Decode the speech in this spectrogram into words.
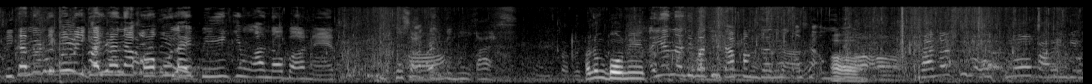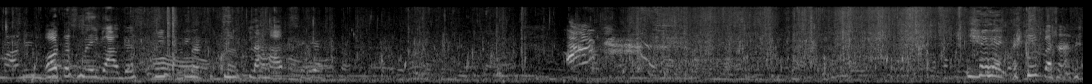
Tita, nun, di ba may ganyan ako kulay pink yung ano, bonnet? Sasuotin ko bukas. Anong bonnet? Ayan na, di ba tita, pang ganun ko sa ulo. Oo. Sana sinuot mo para hindi yung... Oh, tas may gagas. Pink, pink, pink lahat. Ah! Natin.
